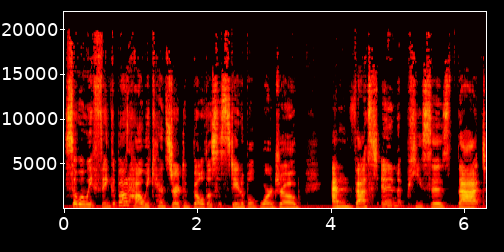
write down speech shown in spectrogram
So, when we think about how we can start to build a sustainable wardrobe and invest in pieces that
